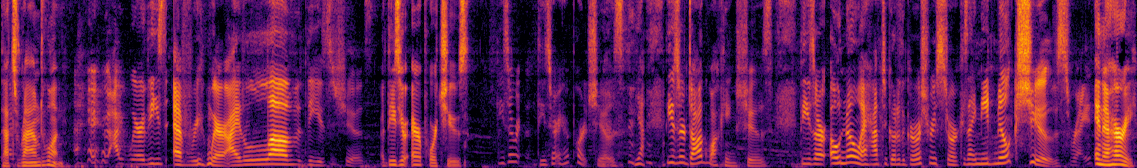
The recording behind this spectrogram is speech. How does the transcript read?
That's round one. I wear these everywhere. I love these shoes. Are these your airport shoes? These are these are airport shoes. Yeah, these are dog walking shoes. These are oh no, I have to go to the grocery store because I need milk shoes, right? In a hurry.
